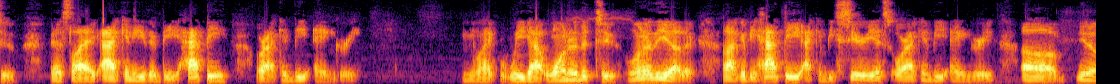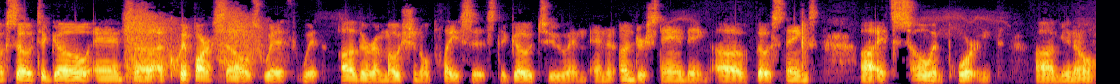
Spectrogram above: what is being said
to. And it's like, I can either be happy or I can be angry. like we got one or the two, one or the other. I can be happy, I can be serious, or I can be angry. Um, you know, so to go and to equip ourselves with with other emotional places to go to and, and an understanding of those things, uh, it's so important. Um, you know,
